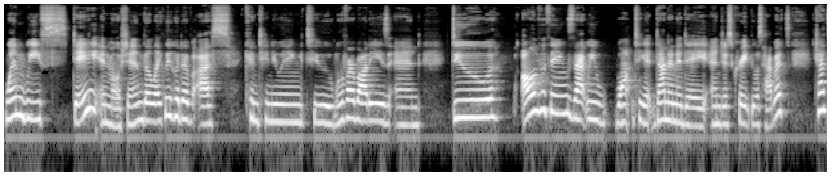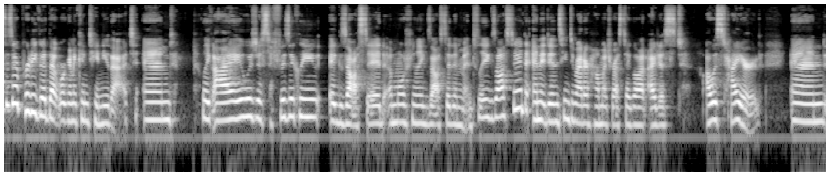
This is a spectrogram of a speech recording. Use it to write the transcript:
when we stay in motion, the likelihood of us continuing to move our bodies and do all of the things that we want to get done in a day and just create those habits, chances are pretty good that we're going to continue that. And like I was just physically exhausted, emotionally exhausted, and mentally exhausted. And it didn't seem to matter how much rest I got. I just, I was tired. And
